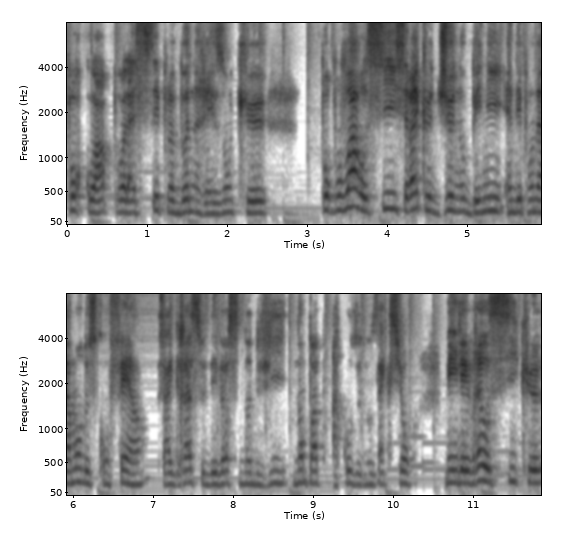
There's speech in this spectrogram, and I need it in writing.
Pourquoi? Pour la simple bonne raison que pour pouvoir aussi, c'est vrai que Dieu nous bénit indépendamment de ce qu'on fait. Hein. Sa grâce se déverse notre vie, non pas à cause de nos actions, mais il est vrai aussi que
